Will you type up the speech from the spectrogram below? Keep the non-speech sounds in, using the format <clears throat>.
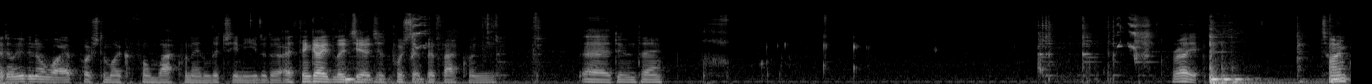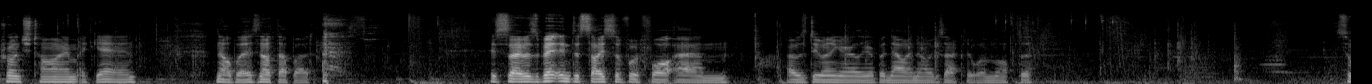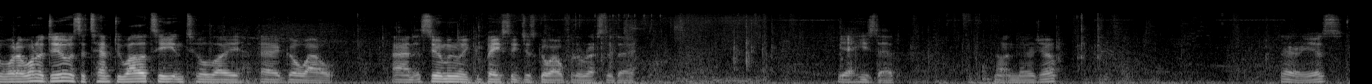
I don't even know why I pushed the microphone back when I literally needed it. I think I legit just pushed it a bit back when uh, doing thing. Right. Time crunch time again. No, but it's not that bad. <laughs> it's I was a bit indecisive with what um I was doing earlier, but now I know exactly what I'm up to. So what I want to do is attempt duality until I uh, go out. And assuming we basically just go out for the rest of the day. Yeah, he's dead. Not in there, Joe. There he is.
